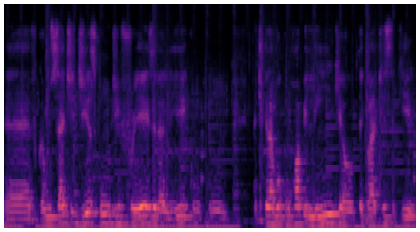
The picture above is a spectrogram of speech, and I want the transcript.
É, ficamos sete dias com o Jim Fraser ali, com, com, a gente gravou com o Rob Link, que é o tecladista que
